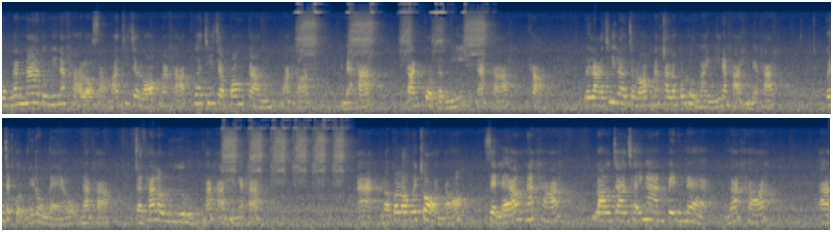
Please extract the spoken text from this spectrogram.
ตรงด้านหน้าตรงนี้นะคะ เราสามารถที่จะล็อกนะคะ เพื่อที่จะป้องกันนะคะเห็นไหมคะการกดแบบนี้นะคะค่ะ เวลาที่เราจะล็อกนะคะ เราก็หมุนมาอย่างนี้นะคะเห็นไหมคะ ก็จะกดไม่ลงแล้วนะคะ แต่ถ้าเราลืมนะคะเห็นไหมคะอะเราก็ล็อกไว้ก่อนเนาะเสร็จแล้วนะคะ เราจะใช้งานเป็นแบบนะคะอ่า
